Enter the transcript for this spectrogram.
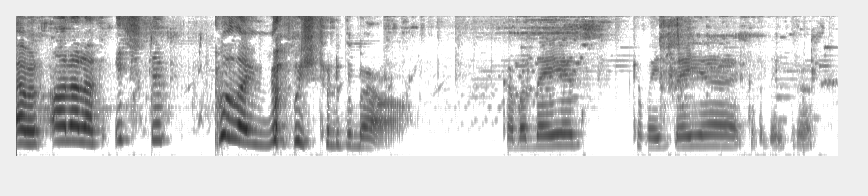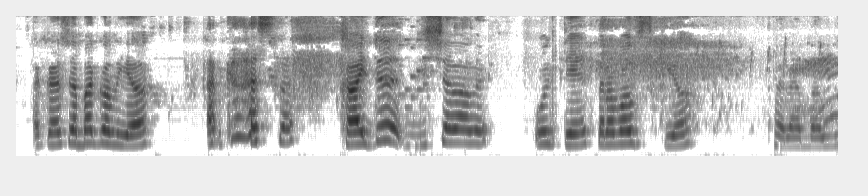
evet ararak içtim. Pulayı yapıştırdım ya. Kabadayı. Kabadayı. Kabadayı. Arkadaşlar bak oluyor. Arkadaşlar kaydı nişan ulti taramalı sıkıyor. Taramalı.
